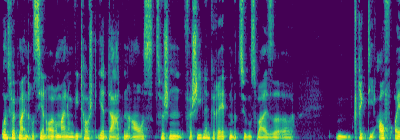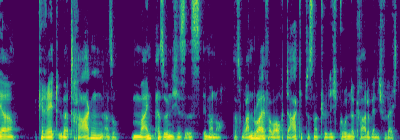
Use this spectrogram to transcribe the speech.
uns wird mal interessieren eure Meinung. Wie tauscht ihr Daten aus zwischen verschiedenen Geräten beziehungsweise äh, kriegt die auf euer Gerät übertragen. Also mein persönliches ist immer noch das OneDrive, aber auch da gibt es natürlich Gründe, gerade wenn ich vielleicht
